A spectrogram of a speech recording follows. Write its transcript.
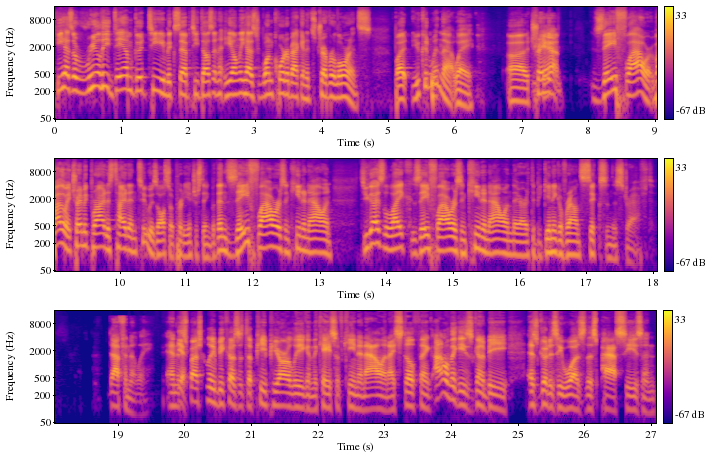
He has a really damn good team, except he doesn't. He only has one quarterback, and it's Trevor Lawrence. But you can win that way. Uh, Trey. Zay Flower. By the way, Trey McBride is tight end too is also pretty interesting. But then Zay Flowers and Keenan Allen. Do you guys like Zay Flowers and Keenan Allen there at the beginning of round six in this draft? Definitely. And yeah. especially because it's a PPR league in the case of Keenan Allen, I still think I don't think he's going to be as good as he was this past season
